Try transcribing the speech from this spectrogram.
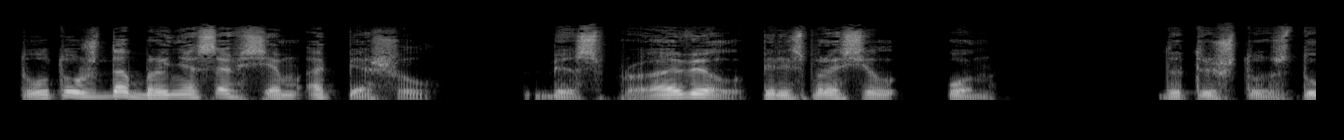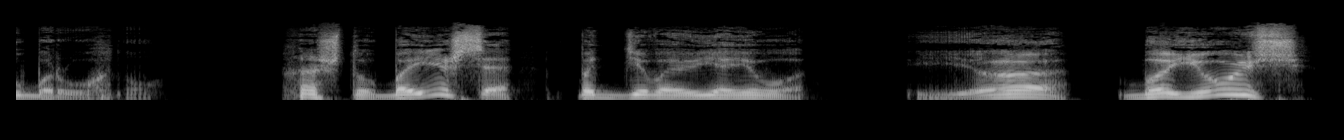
Тут уж Добрыня совсем опешил. — Без правил? — переспросил он. — Да ты что, с дуба рухнул? — А что, боишься? — поддеваю я его. — Я? Боюсь?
